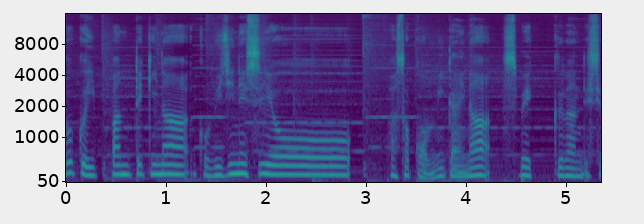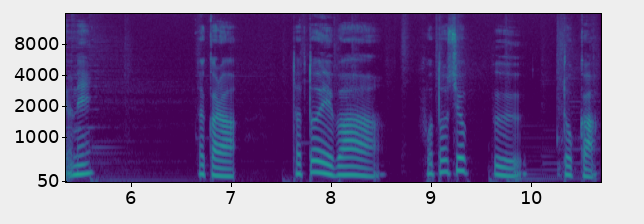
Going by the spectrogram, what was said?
ごく一般的なこうビジネス用パソコンみたいなスペックなんですよね。だから例えばフォトショップとか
